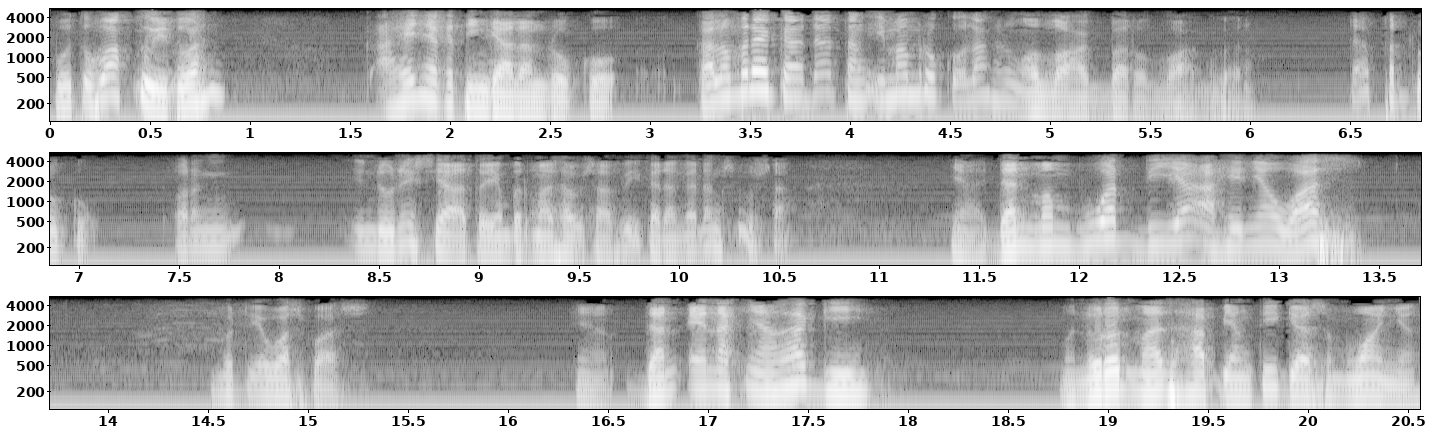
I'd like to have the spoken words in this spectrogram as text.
butuh waktu itu kan akhirnya ketinggalan ruku kalau mereka datang imam ruku langsung Allah Akbar Allah Akbar dapat ruku orang Indonesia atau yang bermazhab Syafi'i kadang-kadang susah. Ya, dan membuat dia akhirnya was membuat dia was-was. Ya, dan enaknya lagi menurut mazhab yang tiga semuanya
